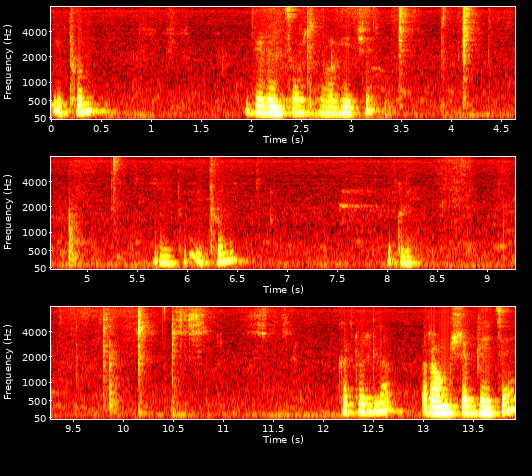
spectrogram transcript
इथून दीड इंचावर सरळ घ्यायची. नंतर इथून इकडे कटोरीला राऊंड शेप घ्यायचा आहे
